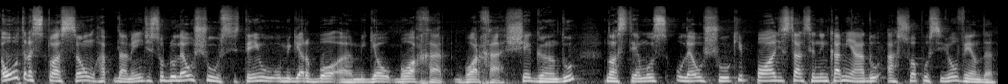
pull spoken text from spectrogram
Outra situação, rapidamente, sobre o Léo Schultz. Tem o Miguel, Bo, ah, Miguel Borja, Borja chegando. Nós temos o Léo Schultz que pode estar sendo encaminhado à sua possível venda.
